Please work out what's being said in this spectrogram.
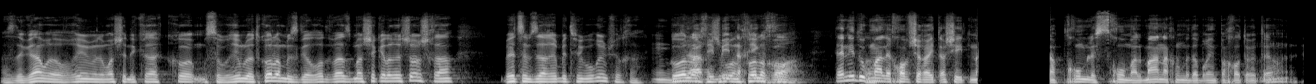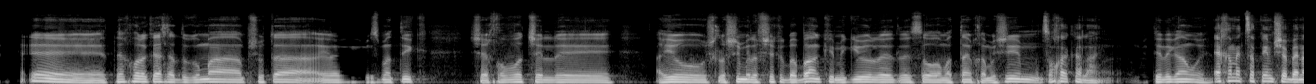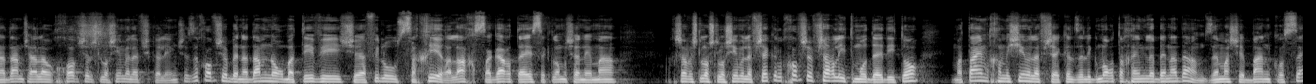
אז לגמרי עוברים למה שנקרא, סוגרים לו את כל המסגרות, ואז מהשקל הראשון שלך, בעצם זה הריבית פיגורים שלך. Mm, כל החשבון, כל החוב. תן לי דוגמה לחוב שראית שהתנפחום לסכום, על מה אנחנו מדברים פחות או יותר? אה, אתה יכול לקחת דוגמה פשוטה, בזמן תיק, שחובות של... אה, היו 30 אלף שקל בבנק, הם הגיעו לאזור 250. צוחק עליי. אמיתי לגמרי. איך הם מצפים שבן אדם שהיה לו חוב של 30 אלף שקלים, שזה חוב של בן אדם נורמטיבי, שאפילו הוא שכיר, הלך, סגר את העסק, לא משנה מה, עכשיו יש לו 30 אלף שקל, חוב שאפשר להתמודד איתו, 250 אלף שקל זה לגמור את החיים לבן אדם, זה מה שבנק עושה?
